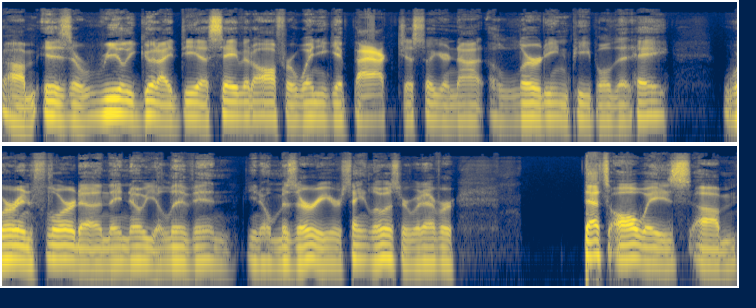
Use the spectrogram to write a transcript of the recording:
um, is a really good idea. Save it all for when you get back, just so you're not alerting people that hey, we're in Florida and they know you live in you know Missouri or St. Louis or whatever that's always um,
